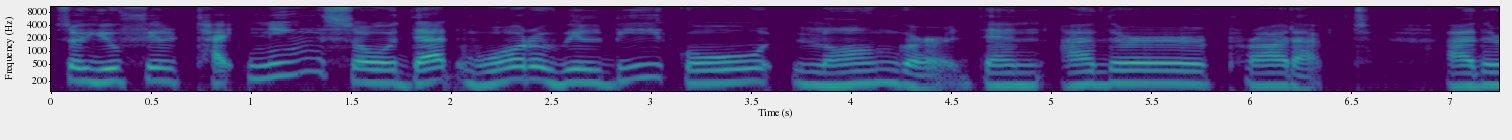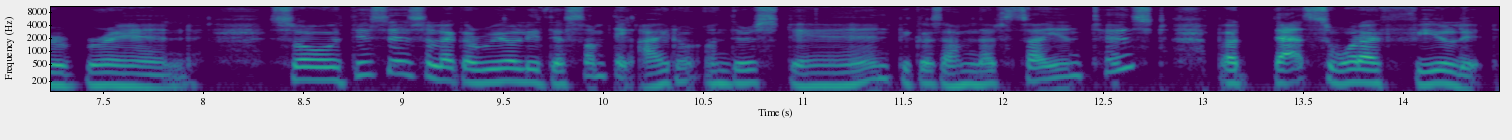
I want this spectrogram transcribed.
So you feel tightening. So that water will be go longer than other product other brand. So this is like a really there's something I don't understand because I'm not a scientist, but that's what I feel it.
